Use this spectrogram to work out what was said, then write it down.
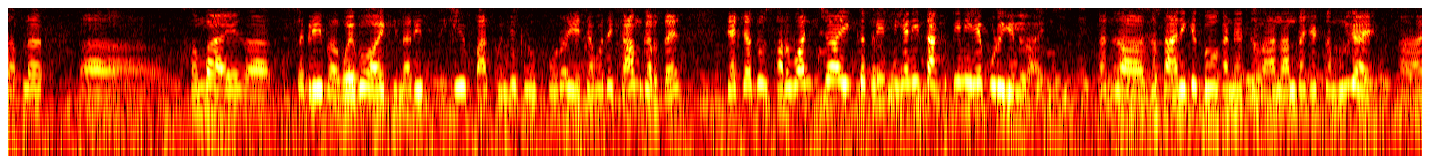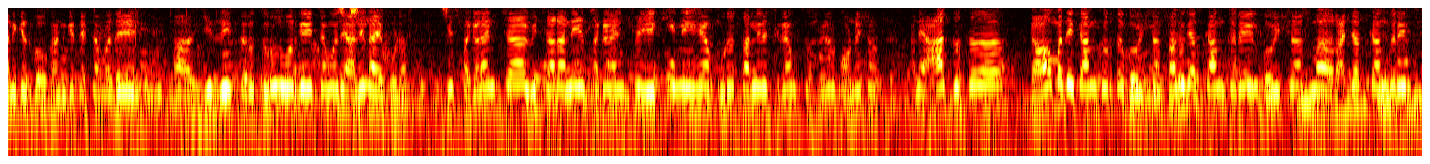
आपला संभा आहे सगळी वैभव आहे किनारी ही पाच पंचवीस लोक पोरं याच्यामध्ये काम करत आहेत त्याच्यातून सर्वांच्या एकत्रित यांनी ताकदीने हे पुढे गेलेलं आहे. तर जसं अनिकेत भाऊ खांडे अनंता शेठचा मुलगा आहे अनिकेत भाऊ खांडके त्याच्यामध्ये ही जी तर तरुण वर्ग याच्यामध्ये आलेला आहे पुढं. हे सगळ्यांच्या विचाराने सगळ्यांच्या एकीने ह्या पुढं चाललेलं श्रीराम सोशल फाउंडेशन आणि आज जसं गावामध्ये काम करतं भविष्यात तालुक्यात काम करेल भविष्यात म- राज्यात काम करेल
